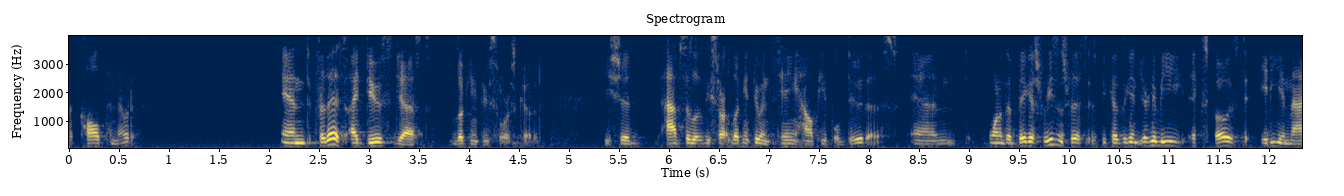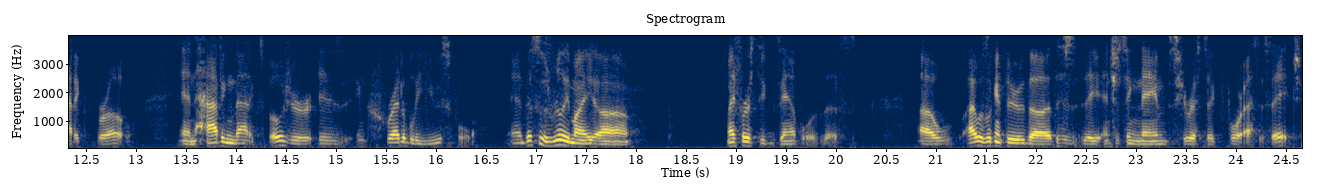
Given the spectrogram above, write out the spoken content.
a call to notice. And for this, I do suggest looking through source code you should absolutely start looking through and seeing how people do this. And one of the biggest reasons for this is because, again, you're going to be exposed to idiomatic bro. And having that exposure is incredibly useful. And this was really my, uh, my first example of this. Uh, I was looking through the, this is the interesting names heuristic for SSH.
